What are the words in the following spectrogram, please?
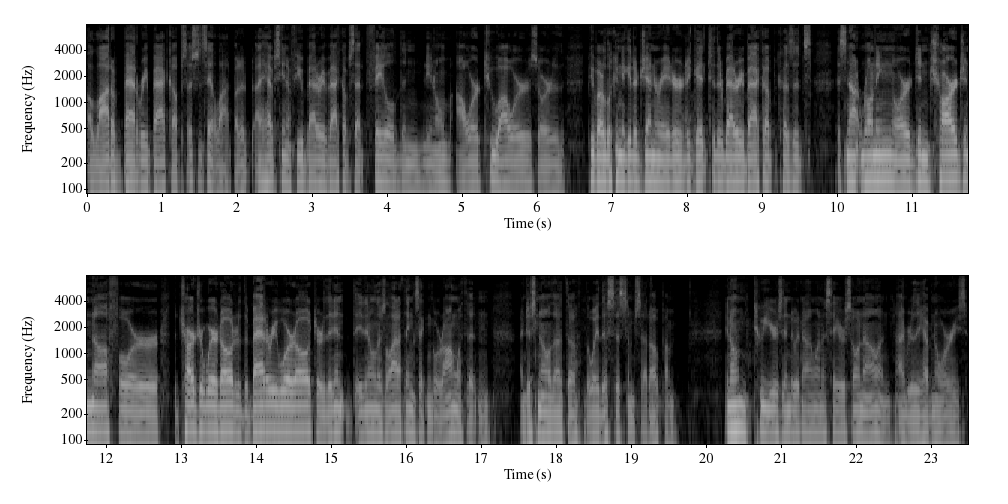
a, lot of battery backups. I shouldn't say a lot, but I have seen a few battery backups that failed in, you know, hour, two hours, or people are looking to get a generator to get to their battery backup because it's it's not running or didn't charge enough or the charger wore out or the battery wore out or they didn't, you know, there's a lot of things that can go wrong with it. And I just know that the, the way this system's set up, I'm you know, I'm two years into it, I want to say, or so now, and I really have no worries.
